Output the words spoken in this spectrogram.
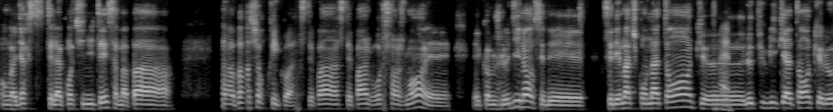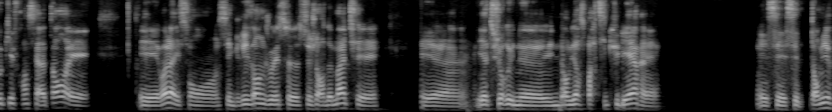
on va dire que c'était la continuité. Ça m'a pas, ça m'a pas surpris quoi. C'était pas, c'était pas un gros changement. Et, et, comme je le dis, non, c'est des, c'est des matchs qu'on attend, que le public attend, que le hockey français attend. Et, et voilà, ils sont, c'est grisant de jouer ce, ce genre de match. Et, et euh, il y a toujours une, une ambiance particulière. Et, et c'est, c'est tant mieux.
